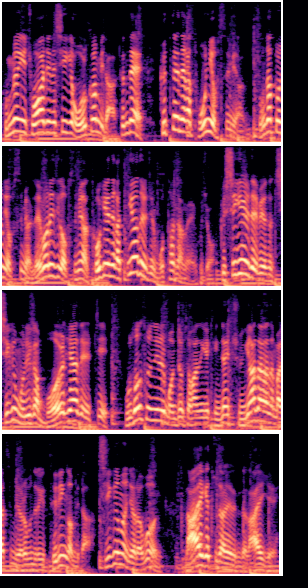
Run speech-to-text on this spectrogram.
분명히 좋아지는 시기가 올 겁니다. 근데 그때 내가 돈이 없으면 종잣돈이 없으면 레버리지가 없으면 거기에 내가 뛰어들질 못하잖아요. 그죠? 그 시기를 대비해서 지금 우리가 뭘 해야 될지 우선순위를 먼저 정하는 게 굉장히 중요하다는 말씀을 여러분들에게 드린 겁니다 지금은 여러분 나에게 투자를 해야 됩니다 나에게.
